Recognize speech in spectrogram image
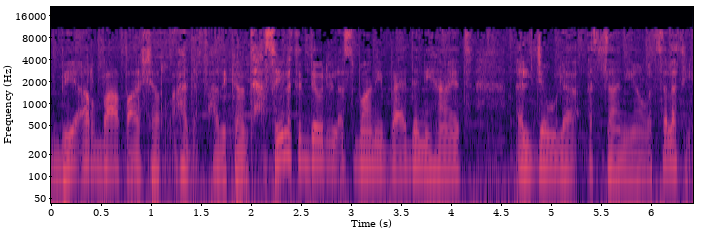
ب 14 هدف. هذه كانت حصيلة الدوري الإسباني بعد نهاية الجولة الثانية والثلاثين.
